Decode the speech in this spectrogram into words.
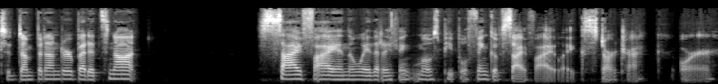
to dump it under, but it's not sci-fi in the way that I think most people think of sci-fi, like Star Trek or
